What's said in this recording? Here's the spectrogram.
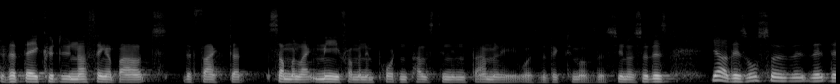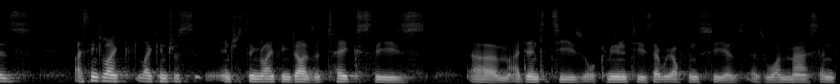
that they could do nothing about the fact that someone like me from an important Palestinian family was the victim of this?" You know, so there's yeah, there's also there's I think like like interest, interesting writing does, it takes these um, identities or communities that we often see as, as one mass and,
